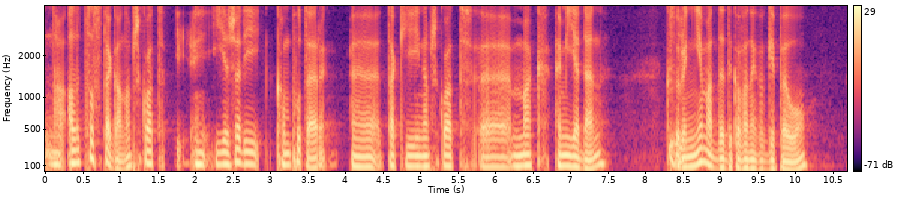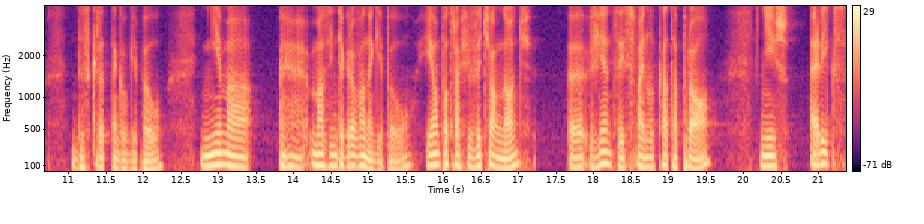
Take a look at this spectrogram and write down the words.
No, ale co z tego? Na przykład, jeżeli komputer, taki na przykład e, Mac M1, który mhm. nie ma dedykowanego GPU, dyskretnego GPU, nie ma, e, ma zintegrowane GPU i on potrafi wyciągnąć więcej z Final Cut Pro niż RX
